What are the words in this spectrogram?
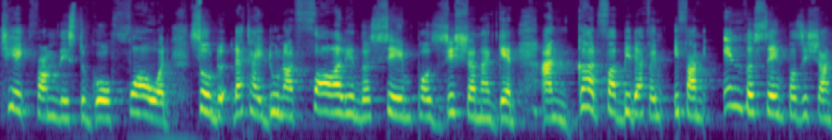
take from this to go forward so that I do not fall in the same position again? And God forbid if I'm, if I'm in the same position,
